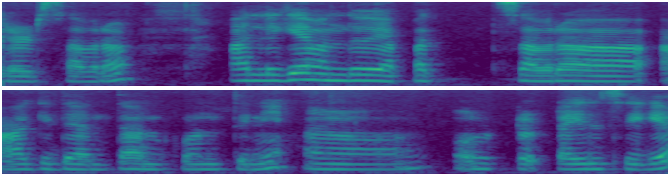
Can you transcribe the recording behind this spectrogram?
ಎರಡು ಸಾವಿರ. ಅಲ್ಲಿಗೆ ಒಂದು ಎಪ್ಪತ್ತು ಸಾವಿರ ಆಗಿದೆ ಅಂತ ಅಂದ್ಕೊತೀನಿ ಟೈಲ್ಸಿಗೆ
